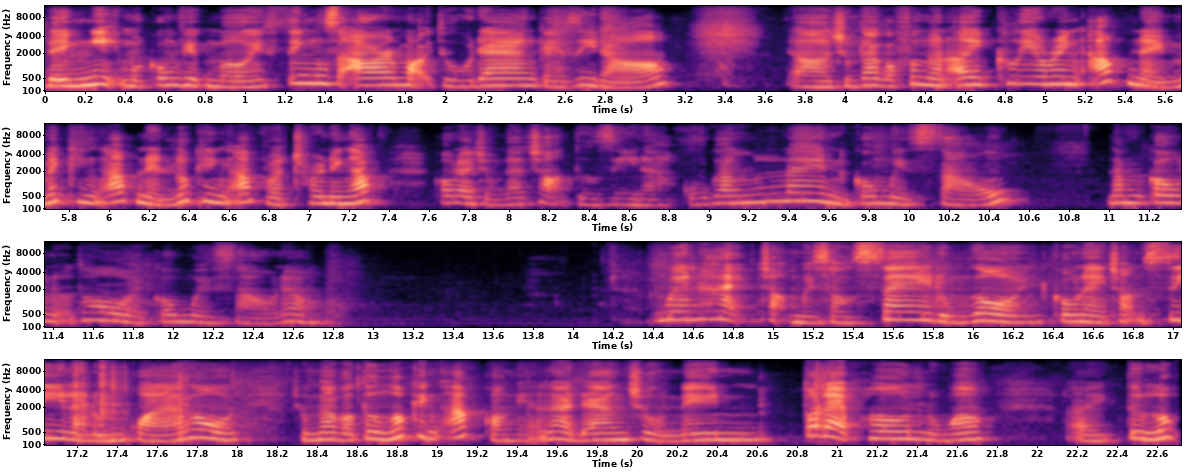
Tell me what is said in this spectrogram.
đề nghị một công việc mới. Things are mọi thứ đang cái gì đó. Uh, chúng ta có phương án A clearing up này, making up này, looking up và turning up. Câu này chúng ta chọn từ gì nào? Cố gắng lên câu 16. 5 câu nữa thôi, câu 16 nào. Nguyên Hạnh chọn 16C đúng rồi Câu này chọn C là đúng quá rồi Chúng ta có từ looking up có nghĩa là đang trở nên tốt đẹp hơn đúng không Đấy, từ look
